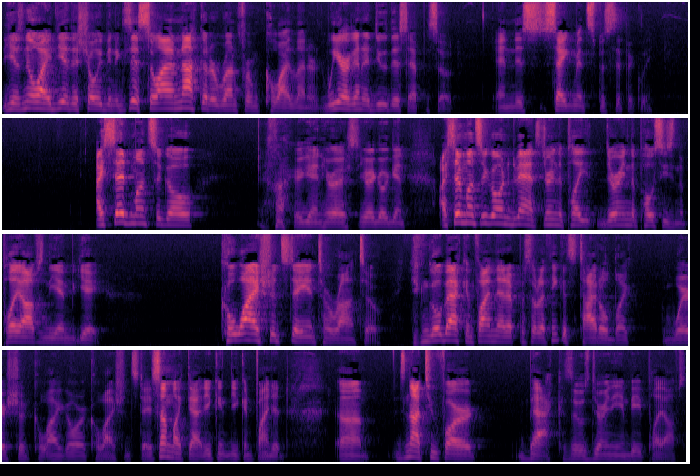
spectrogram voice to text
He has no idea this show even exists. So I am not going to run from Kawhi Leonard. We are going to do this episode and this segment specifically. I said months ago again, here I here I go again. I said months ago in advance during the play during the postseason, the playoffs, and the NBA. Kawhi should stay in Toronto. You can go back and find that episode. I think it's titled like "Where Should Kawhi Go" or "Kawhi Should Stay," something like that. You can you can find it. Um, it's not too far back because it was during the NBA playoffs,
